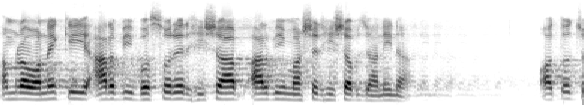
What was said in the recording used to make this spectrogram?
আমরা অনেকেই আরবি বছরের হিসাব, আরবি মাসের হিসাব জানি না। অথচ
